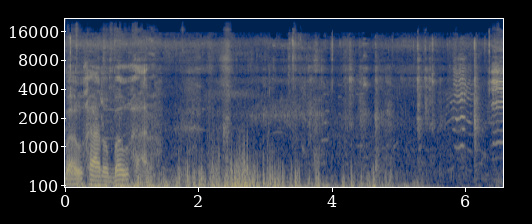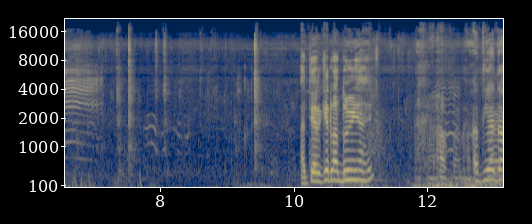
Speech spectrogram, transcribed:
બહુ સારું બહુ સારું. અત્યારે કેટલા દુનિયા છે? અત્યારે તો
